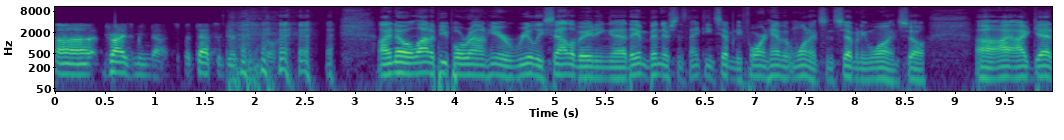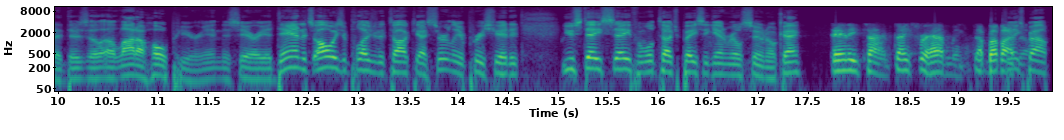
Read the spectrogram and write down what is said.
uh, drives me nuts. But that's a different story. I know a lot of people around here really salivating. Uh, they haven't been there since 1974 and haven't won it since '71. So uh, I, I, get it. There's a, a, lot of hope here in this area. Dan, it's always a pleasure to talk to you. I certainly appreciate it. You stay safe, and we'll touch base again real soon. Okay. Anytime. Thanks for having me. Bye bye. Thanks, pal.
